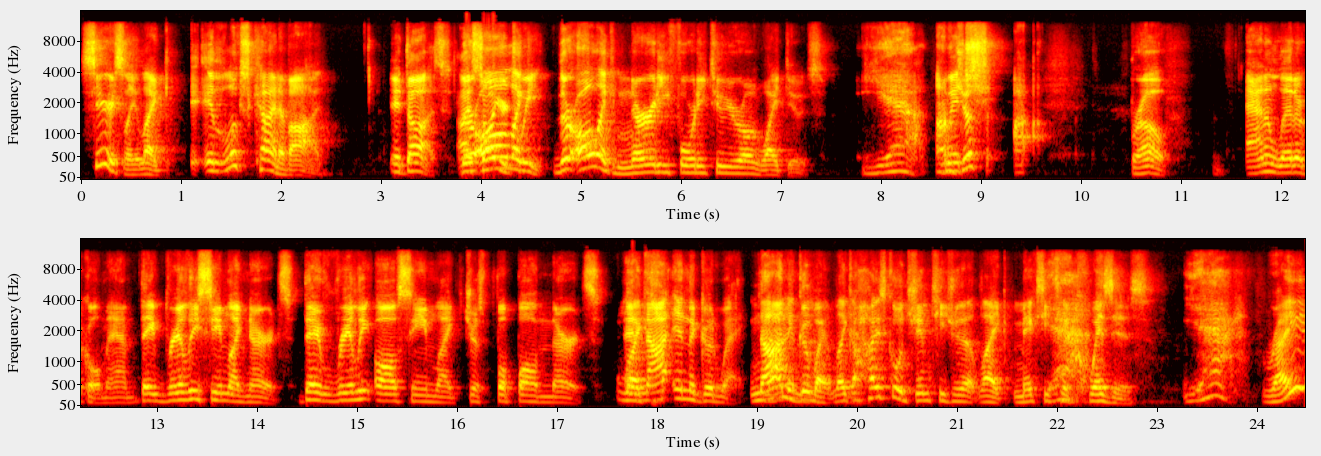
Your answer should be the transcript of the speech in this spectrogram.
seriously like it, looks kind of odd. It does. I They're saw all your like tweet. they're all like nerdy forty two year old white dudes. Yeah, I'm which- just I, bro analytical man they really seem like nerds they really all seem like just football nerds Like- and not in the good way not in a good the- way. Like a high school gym teacher that like makes you take quizzes, yeah right?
